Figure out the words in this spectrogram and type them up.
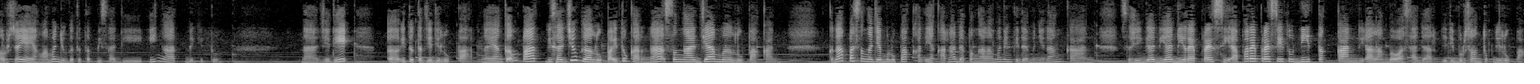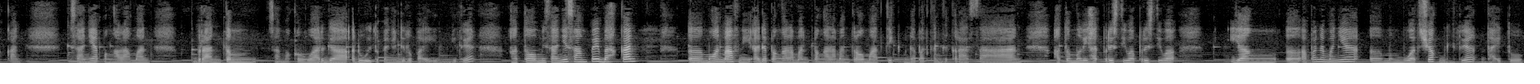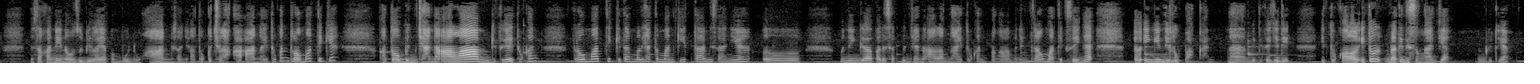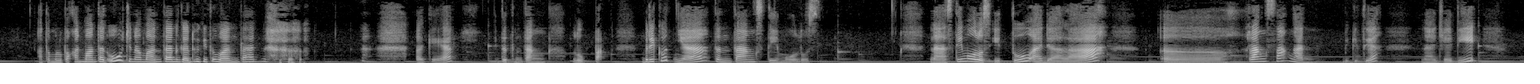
Harusnya ya yang lama juga tetap bisa diingat begitu. Nah, jadi e, itu terjadi lupa. Nah, yang keempat, bisa juga lupa itu karena sengaja melupakan. Kenapa sengaja melupakan? Ya karena ada pengalaman yang tidak menyenangkan sehingga dia direpresi. Apa represi itu? Ditekan di alam bawah sadar. Jadi berusaha untuk dilupakan. Misalnya pengalaman berantem sama keluarga, aduh itu pengen dilupain gitu ya. Atau misalnya sampai bahkan eh, mohon maaf nih, ada pengalaman-pengalaman traumatik mendapatkan kekerasan atau melihat peristiwa-peristiwa yang eh, apa namanya eh, membuat shock gitu ya, entah itu misalkan nih nauzubillah ya pembunuhan misalnya atau kecelakaan. Nah, itu kan traumatik ya. Atau bencana alam gitu ya, itu kan traumatik kita melihat teman kita misalnya eh, meninggal pada saat bencana alam. Nah, itu kan pengalaman yang traumatik sehingga e, ingin dilupakan. Nah, begitu jadi itu kalau itu berarti disengaja gitu ya. Atau melupakan mantan. Uh, cina mantan, gaduh gitu mantan. Oke okay, ya. Itu tentang lupa. Berikutnya tentang stimulus. Nah, stimulus itu adalah uh, rangsangan begitu ya. Nah, jadi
